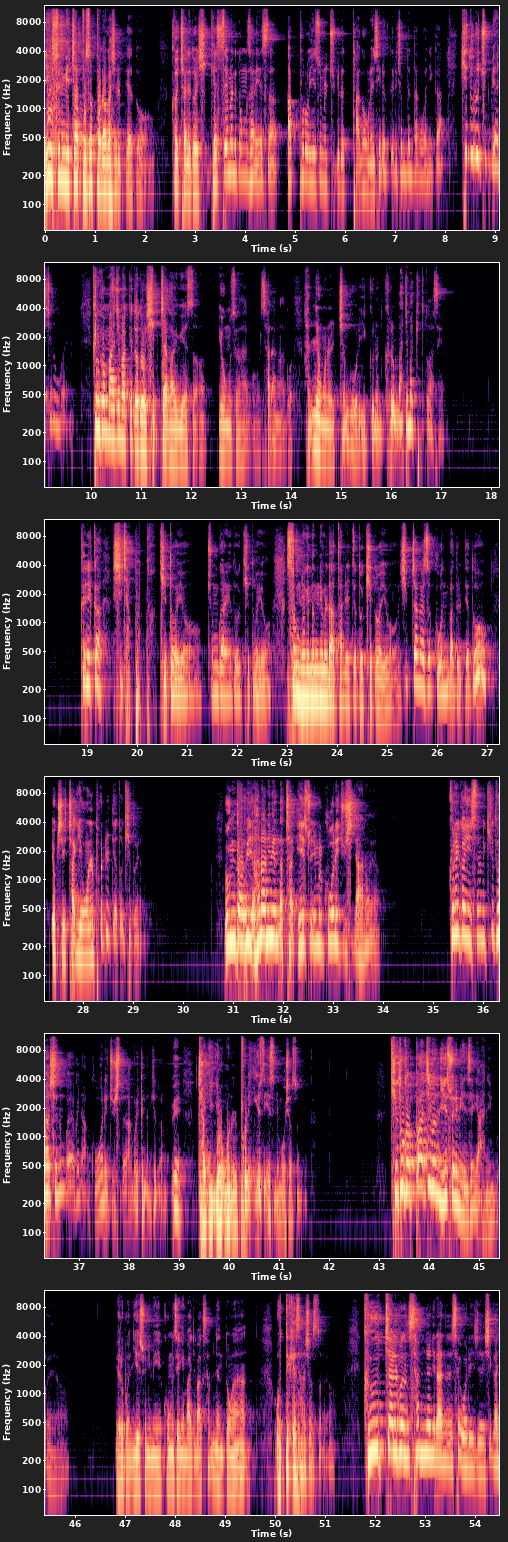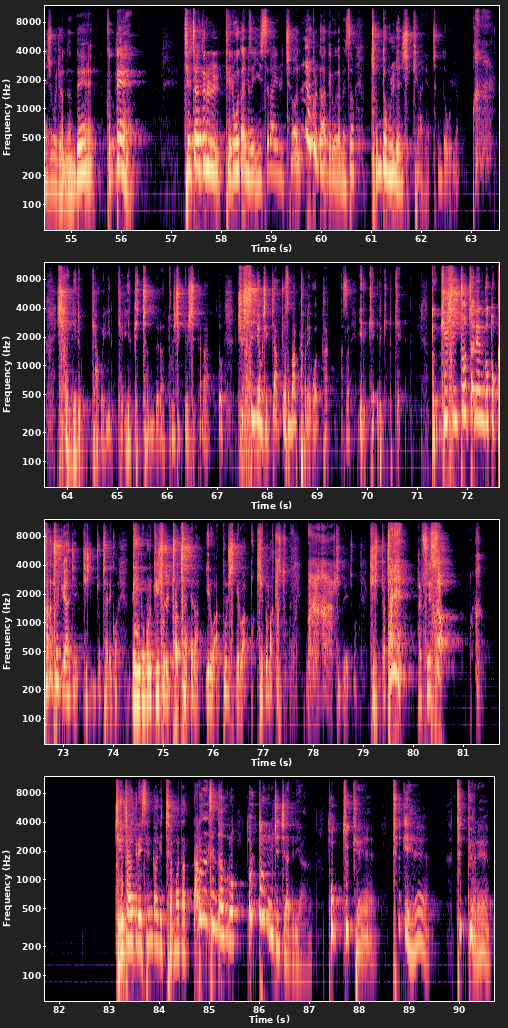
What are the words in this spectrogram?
예수님이 잡혀서 돌아가실 때도 그 전에도 겟세마네 동산에서 앞으로 예수님을 죽이러 다가오는 세력들이 점점 다가오니까 기도를 준비하시는 거예요. 그리고 마지막 기도도 십자가 위에서 용서하고 사랑하고 한 영혼을 천국으로 이끄는 그런 마지막 기도도 하세요. 그러니까 시작부터 기도요. 중간에도 기도요. 성령의 능력을 나타낼 때도 기도요. 십자가에서 구원받을 때도 역시 자기 영혼을 버릴 때도 기도요 응답이 하나님이 예수님을 구원해 주시지 않아요. 그러니까 예수님이 기도하시는 거야. 그냥 구원해 주시든 안 그래 그냥 기도하는 거야. 왜? 자기 영혼을 버리기 위해서 예수님 오셨으니까. 기도가 빠지면 예수님의 인생이 아닌 거예요. 여러분 예수님이 공생의 마지막 3년 동안 어떻게 사셨어요? 그 짧은 3년이라는 세월이 이제 시간이 주어졌는데 그때 제자들을 데리고 다니면서 이스라엘 전역을 다 데리고 다니면서 전도 훈련 시켜야 돼요 전도 훈련. 이건 이렇게 하고 이렇게 이렇게 전도라. 둘씩 둘씩 가라. 또 70명씩 짝줘서 막 보내고 가서 이렇게 이렇게 이렇게. 또 귀신 쫓아내는 것도 가르쳐 줘야지. 귀신 쫓아내고 내 이름으로 귀신을 쫓아내라. 이리 와. 둘씩 이리 와. 또 기도 막 했어. 막 기도해주고 귀신 쫓아내! 할 수 있어! 제자들의 생각이 저마다 다른 생각으로 똘똘 뭉친 자들이야 독특해 특이해 특별해.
